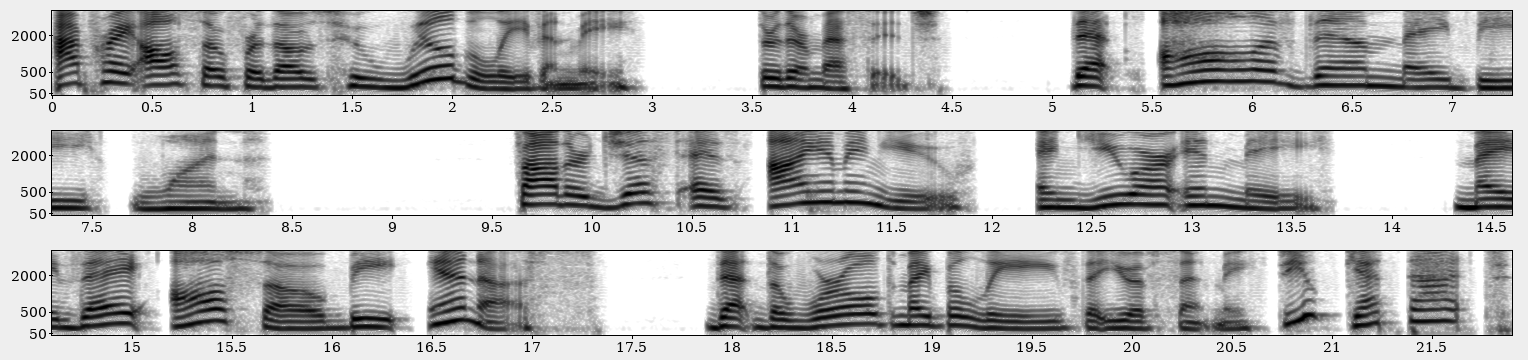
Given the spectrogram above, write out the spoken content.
I pray also for those who will believe in me through their message, that all of them may be one. Father, just as I am in you and you are in me, may they also be in us, that the world may believe that you have sent me. Do you get that?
